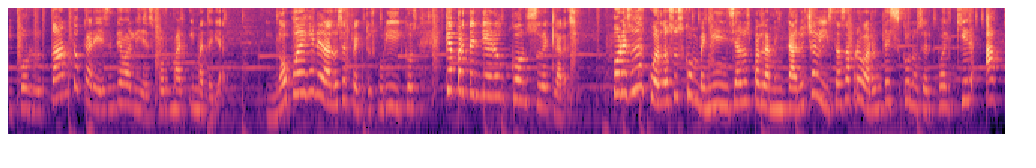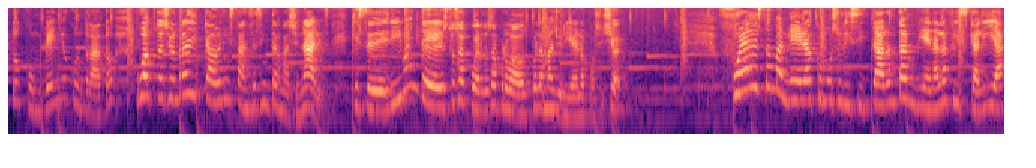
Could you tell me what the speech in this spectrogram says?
y por lo tanto carecen de validez formal y material y no pueden generar los efectos jurídicos que pretendieron con su declaración. Por eso, de acuerdo a sus conveniencias, los parlamentarios chavistas aprobaron desconocer cualquier acto, convenio, contrato o actuación radicado en instancias internacionales que se derivan de estos acuerdos aprobados por la mayoría de la oposición. Fue de esta manera como solicitaron también a la Fiscalía,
